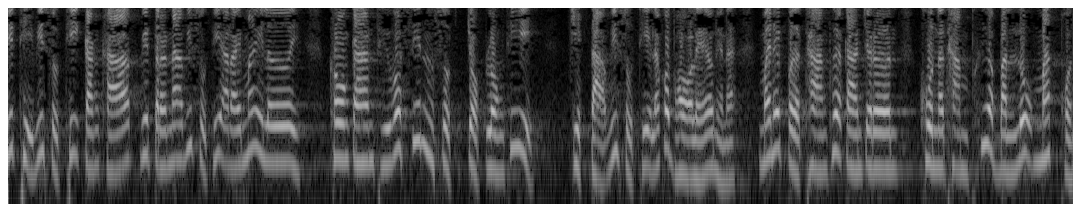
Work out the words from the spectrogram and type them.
ทิฏฐิวิสุทธิกังขาวิตรณวิสุทธิอะไรไม่เลย โครงการถือว่าสิ้นสุดจบลงที่จิตตวิสุทธิแล้วก็พอแล้วเนี่ยนะไม่ได้เปิดทางเพื่อการเจริญคุณธรรมเพื่อบรรลุมรรคผล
